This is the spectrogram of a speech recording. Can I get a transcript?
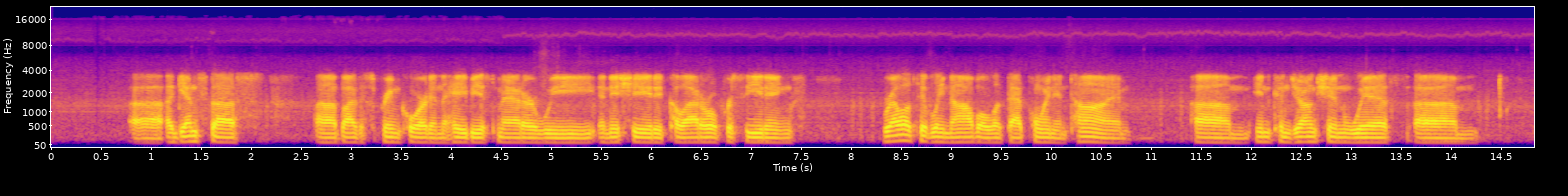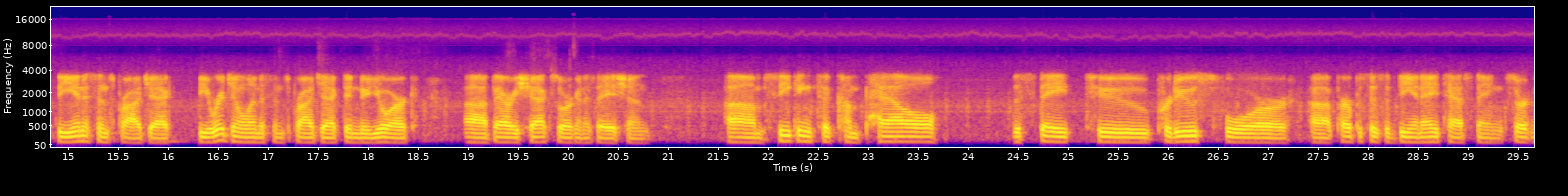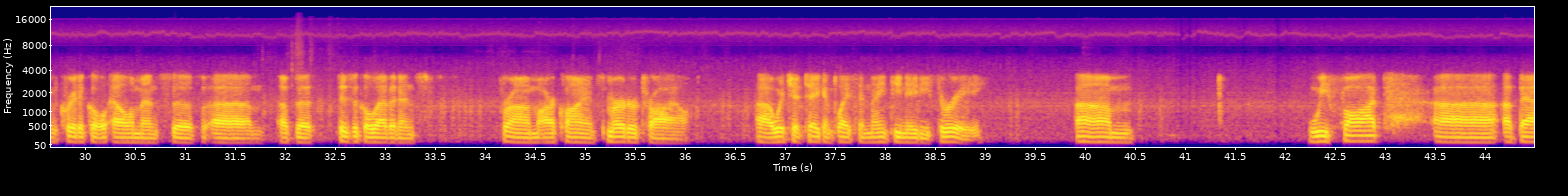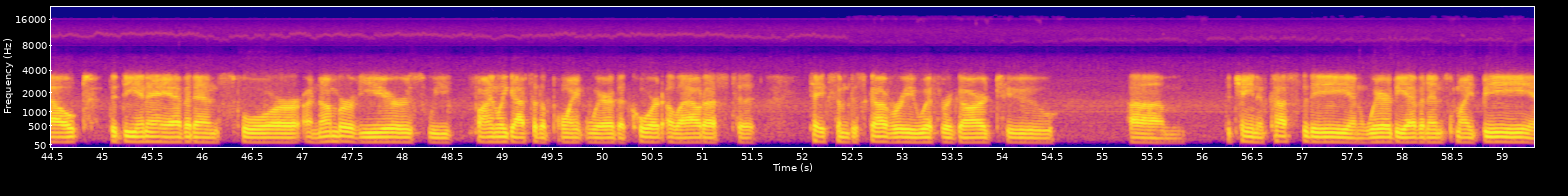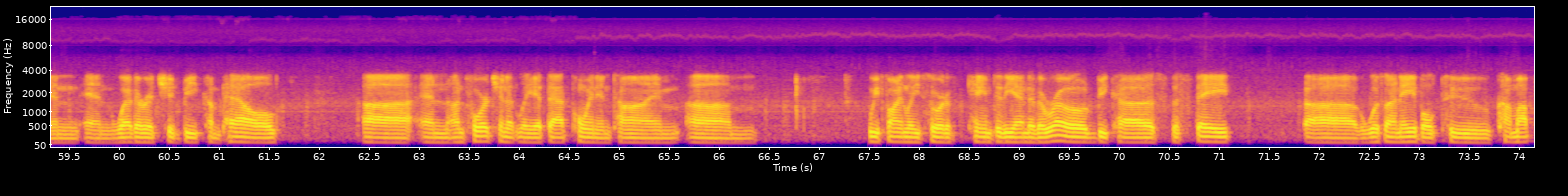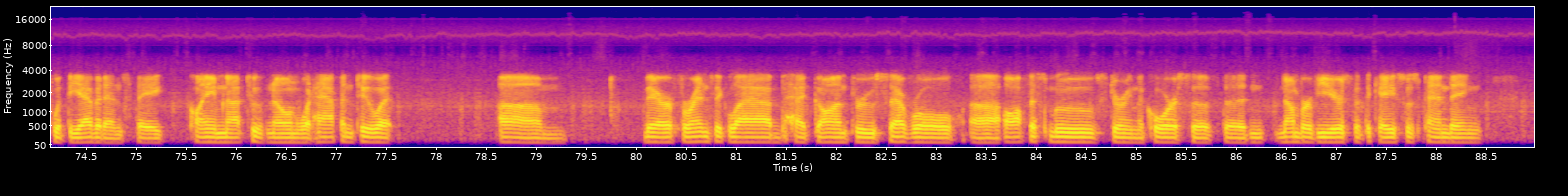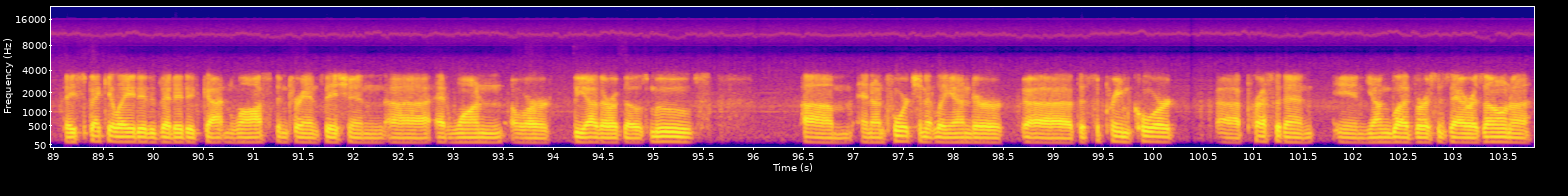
uh, against us uh, by the Supreme Court in the habeas matter. We initiated collateral proceedings, relatively novel at that point in time, um, in conjunction with um, the Innocence Project, the original Innocence Project in New York, uh, Barry Scheck's organization, um, seeking to compel the state to produce for uh, purposes of DNA testing certain critical elements of um, of the physical evidence from our client's murder trial, uh, which had taken place in 1983. Um, we fought uh, about the DNA evidence for a number of years. We finally got to the point where the court allowed us to take some discovery with regard to um, the chain of custody and where the evidence might be and, and whether it should be compelled. Uh, and unfortunately, at that point in time, um, we finally sort of came to the end of the road because the state uh, was unable to come up with the evidence. They claim not to have known what happened to it. Um, their forensic lab had gone through several uh, office moves during the course of the n- number of years that the case was pending. They speculated that it had gotten lost in transition uh, at one or the other of those moves. Um, and unfortunately, under uh, the Supreme Court uh, precedent in Youngblood versus Arizona,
